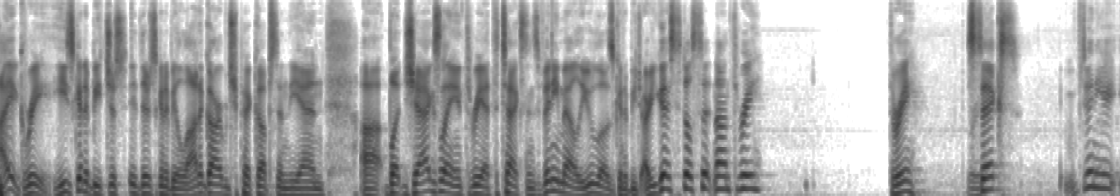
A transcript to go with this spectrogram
I agree, he's going to be just. There's going to be a lot of garbage pickups in the end. Uh, but Jags laying three at the Texans. Vinny Magliulo is going to be. Are you guys still sitting on three? Three, six. Vinny.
